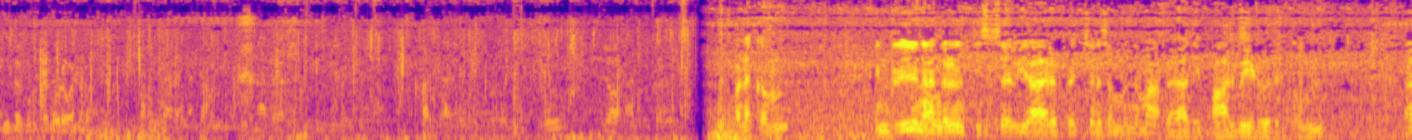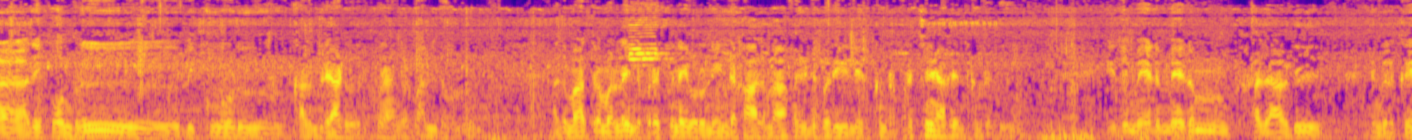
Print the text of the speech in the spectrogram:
வீட்டை கூட வணக்கம். இன்று நாங்கள் திசவியார பிரச்சனை சம்பந்தமாக அதை பார்வையிடுவதற்கும் அஹ், அதை போன்று பிக்குவோடு கலந்துரையாடுவதற்கும் நாங்கள் வந்தோம். அது மாத்திரமல்ல இந்த பிரச்சனை ஒரு நீண்ட காலமாக இடுபறியில் இருக்கின்ற பிரச்சனையாக இருக்கின்றது. இது மேலும் மேலும் அதாவது எங்களுக்கு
